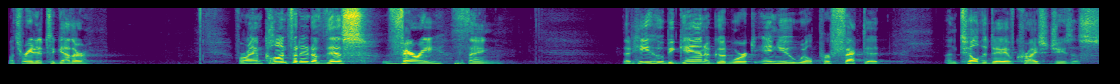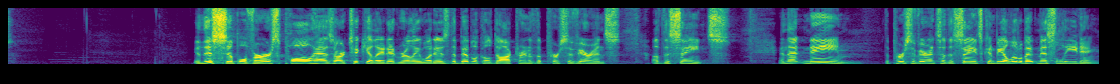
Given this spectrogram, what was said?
Let's read it together. For I am confident of this very thing that he who began a good work in you will perfect it until the day of Christ Jesus. In this simple verse, Paul has articulated really what is the biblical doctrine of the perseverance of the saints. And that name, the perseverance of the saints can be a little bit misleading.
